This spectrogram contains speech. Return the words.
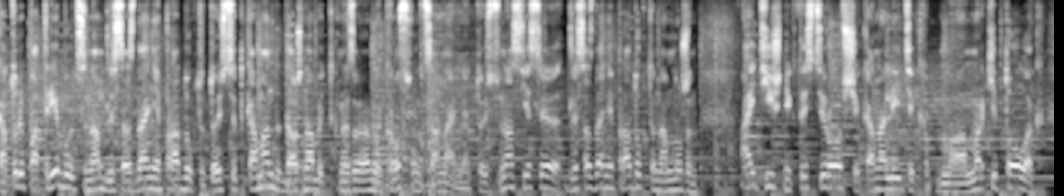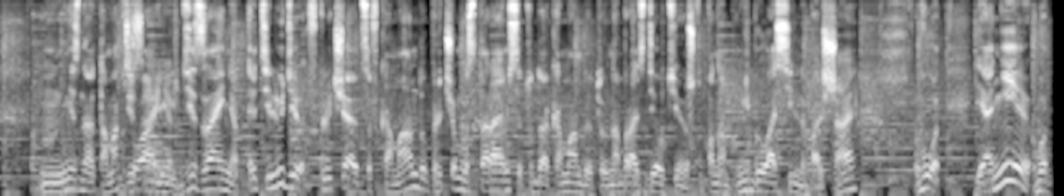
которые потребуются нам для создания продукта. То есть эта команда должна быть так называемая кроссфункциональная. То есть у нас, если для создания продукта нам нужен айтишник, тестировщик, аналитик, маркетолог, не знаю, там актуарий, дизайнер, дизайнер нет. Эти люди включаются в команду, причем мы стараемся туда команду эту набрать, сделать ее, чтобы она не была сильно большая. Вот. И они, вот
